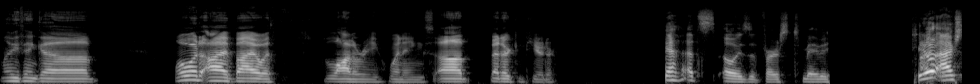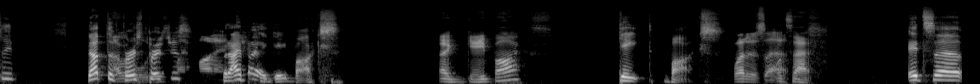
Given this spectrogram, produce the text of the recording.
let me think. Uh, what would I buy with lottery winnings? Uh, better computer. Yeah, that's always the first, maybe. You know, would- actually, not the I first purchase, but I mind. buy a Gatebox. A Gatebox. Gate box. What is that? What's that? It's uh,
